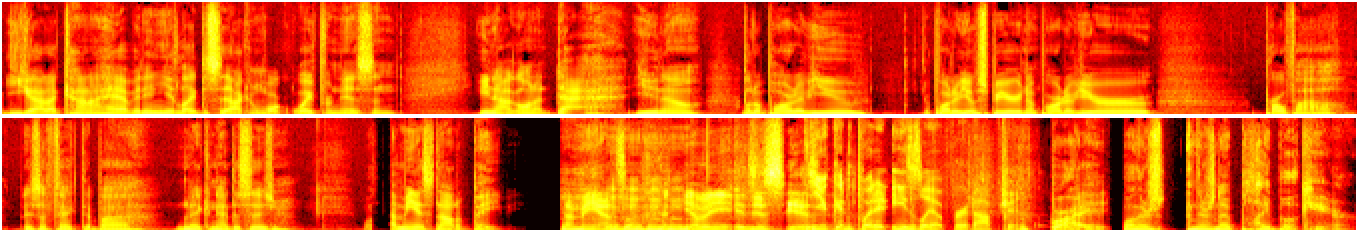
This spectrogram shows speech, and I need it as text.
you gotta kind of have it in you, like to say I can walk away from this and you're not gonna die. You know, but a part of you, a part of your spirit, and a part of your profile is affected by making that decision. I mean, it's not a baby. I mean, that's, I mean, it just is. You can put it easily up for adoption, right? Well, there's and there's no playbook here,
